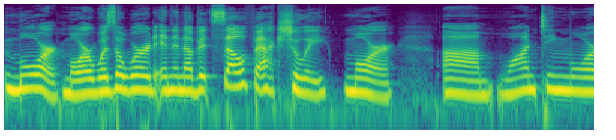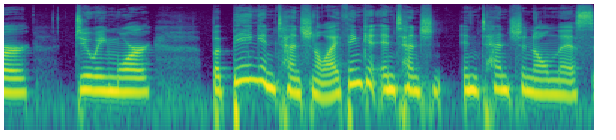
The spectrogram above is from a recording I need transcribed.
More, more was a word in and of itself, actually. More. Um, wanting more, doing more, but being intentional. I think intention, intentionalness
